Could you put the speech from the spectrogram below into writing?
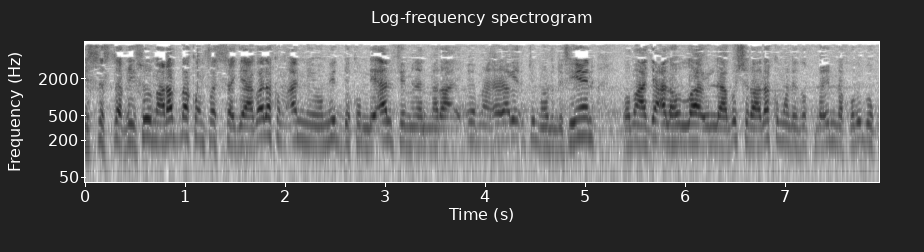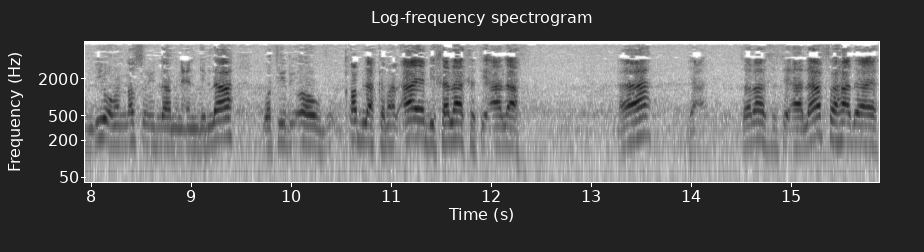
استستغيثون ربكم فاستجاب لكم أني أمدكم بألف من الملائكة مردفين وما جعله الله إلا بشرى لكم ولتطمئن قلوبكم به وما النصر إلا من عند الله وفي قبل كمان إيه بثلاثة آلاف. ها؟ يعني ثلاثة آلاف. فهذا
